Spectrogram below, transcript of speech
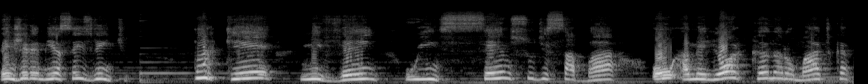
em Jeremias 6,20. Porque me vem o incenso de Sabá ou a melhor cana aromática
